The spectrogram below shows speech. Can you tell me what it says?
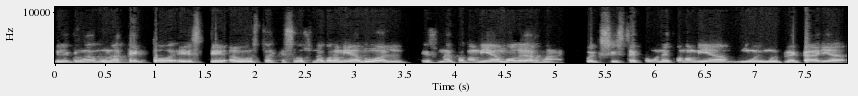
Creo que un, aspecto, este, Augusto, es que somos una economía dual. Es una economía moderna, coexiste con una economía muy, muy precaria,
